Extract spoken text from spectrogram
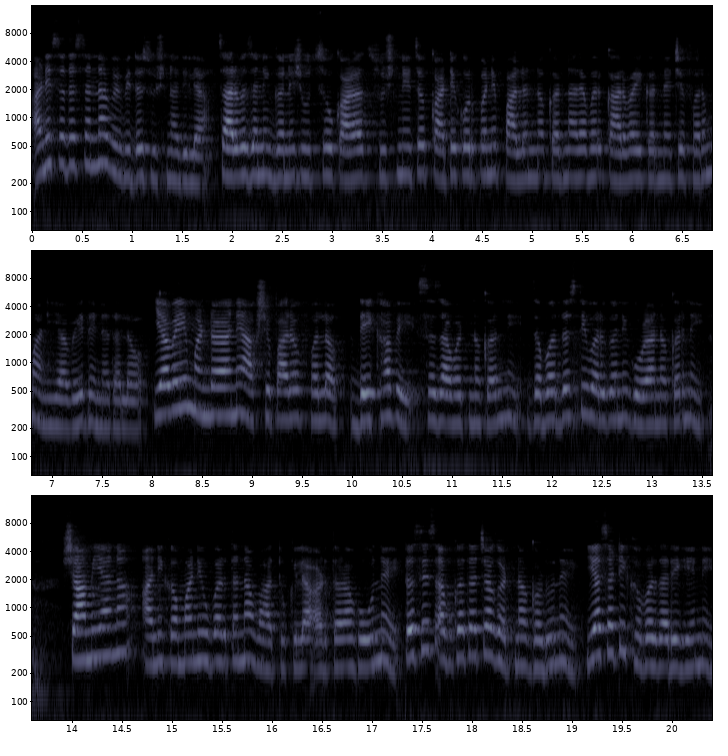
आणि सदस्यांना विविध सूचना दिल्या. सार्वजनिक गणेश उत्सव काळात सूचनेचं काटेकोरपणे पालन न करणाऱ्यावर कारवाई करण्याचे फरमान यावेळी देण्यात आलं. यावेळी मंडळाने आक्षेपार्ह फलक देखावे सजावट न करणे जबरदस्ती वर्गणी गोळा न करणे शामियाना आणि कमानी उभारताना वाहतुकीला अडथळा होऊ नये तसेच अपघाताच्या घटना घडू नये यासाठी खबरदारी घेणे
